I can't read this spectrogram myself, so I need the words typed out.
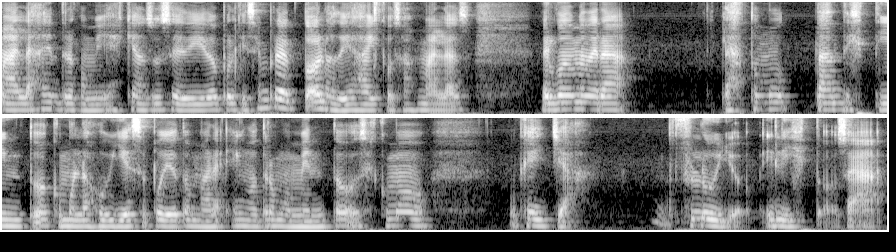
malas, entre comillas, que han sucedido, porque siempre todos los días hay cosas malas, de alguna manera las tomo tan distinto como las hubiese podido tomar en otro momento. O es como, ok, ya, fluyo y listo. O sea,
